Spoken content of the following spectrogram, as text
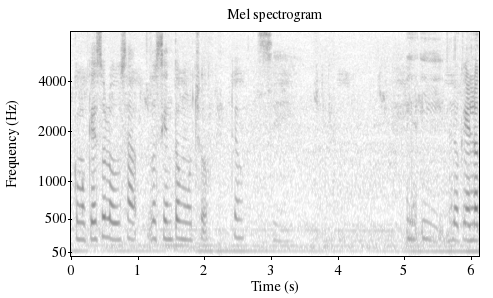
Como que eso lo usa, lo siento mucho. Y, lo, que, lo,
